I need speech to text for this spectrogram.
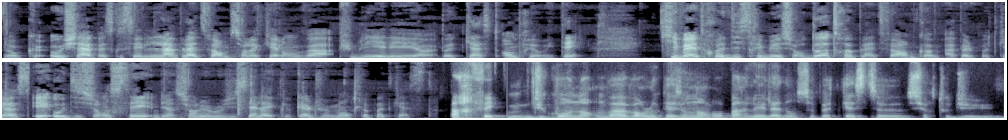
Donc Ocha parce que c'est la plateforme sur laquelle on va publier les euh, podcasts en priorité qui va être distribué sur d'autres plateformes comme Apple Podcast et Audition. C'est bien sûr le logiciel avec lequel je monte le podcast. Parfait. Du coup, on, va avoir l'occasion d'en reparler là dans ce podcast, euh, surtout du,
